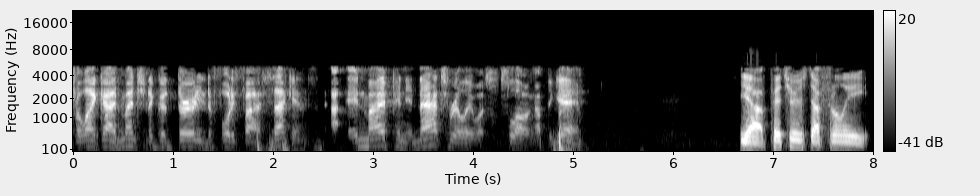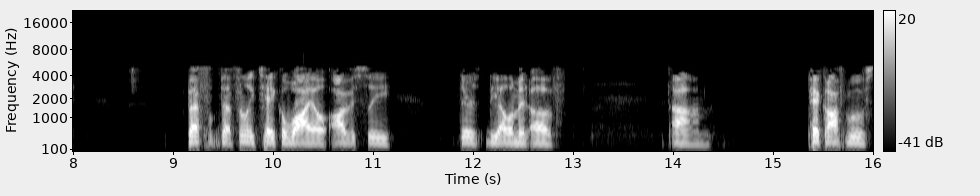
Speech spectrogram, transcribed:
for like I'd mentioned a good 30 to 45 seconds. In my opinion, that's really what's slowing up the game. Yeah, pitchers definitely definitely take a while. Obviously, there's the element of um, pickoff moves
